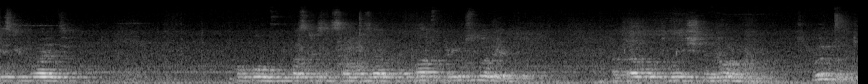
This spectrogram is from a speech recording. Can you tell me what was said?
Если говорить по поводу непосредственно самой заработной платы, при условии отработки месячной нормы выработки,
